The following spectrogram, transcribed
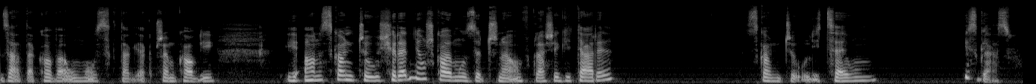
zaatakował mózg, tak jak Przemkowi, i on skończył średnią szkołę muzyczną w klasie gitary, skończył liceum i zgasł.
